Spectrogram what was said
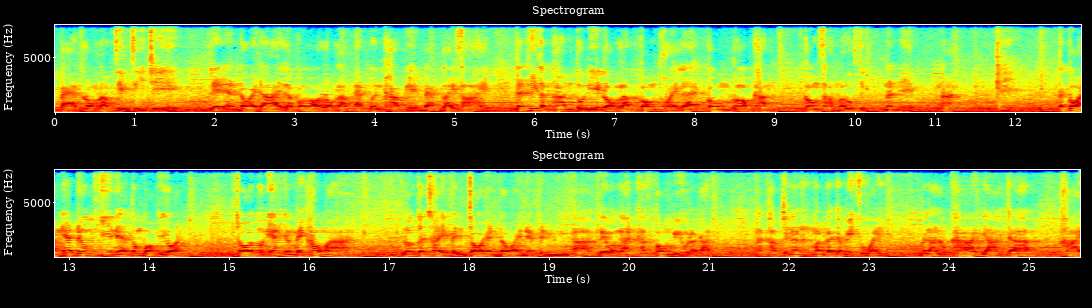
128 รองรับซิม 4G เล่น Android ได้ แล้วก็รองรับ Apple CarPlay แบบไร้สาย และที่สำคัญตัวนี้รองรับกล้องถอยและกล้องรอบคัน กล้อง 360 นั่นเองนะ ก่อนเนี่ยเดิมทีเนี่ยต้องบอกนี้ก่อน จอตัวเนี้ยยังไม่เข้ามา เราจะใช้เป็นจอ Android เนี่ยเป็นอ่าเรียกว่างานคัสตอมบิลแล้วกันนะครับฉะนั้นมันก็จะไม่สวยเวลาลูกค้าอยากจะขาย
